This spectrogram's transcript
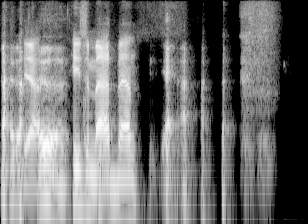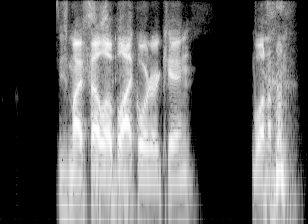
I don't, Yeah. ugh. He's a madman. yeah. He's my That's fellow. Black Order king. One of them.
